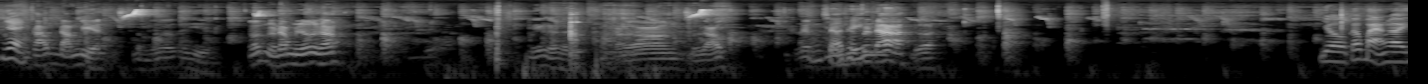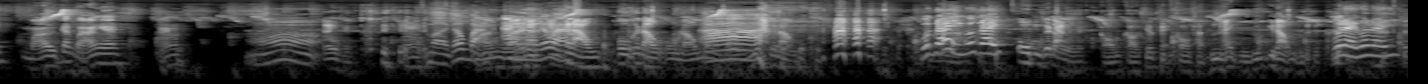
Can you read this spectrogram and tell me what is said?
Gì? Ông tháo đâm gì vậy? Đâm nữa cái gì? Ớt rồi đâm gì nữa sao miếng nữa. Rồi trời ơi được Không sợ miếng đá à? Vô các bạn ơi. Mời các bạn nha. Ăn. Đó. ăn. Mời các bạn Ăn ăn nha các cái bạn đầu. Ôm cái đầu. Ôm đầu À. cái đầu. Quất đây quất đây. Ôm cái đằng này. Còn còn chết mẹ còn thịnh này cũng cái đầu quất đây quất đây.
